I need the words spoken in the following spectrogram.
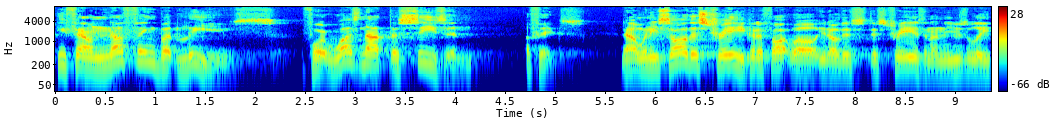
He found nothing but leaves, for it was not the season of figs. Now, when he saw this tree, he could have thought, well, you know, this, this tree is an unusually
